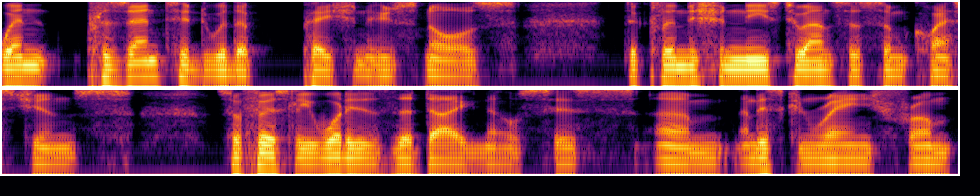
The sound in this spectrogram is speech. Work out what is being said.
When presented with a patient who snores, the clinician needs to answer some questions. So, firstly, what is the diagnosis? Um, and this can range from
